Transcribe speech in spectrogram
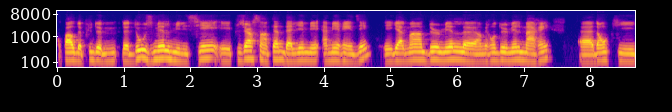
On parle de plus de, de 12 000 miliciens et plusieurs centaines d'alliés amérindiens et également 2 000, environ 2 000 marins euh, donc qui,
